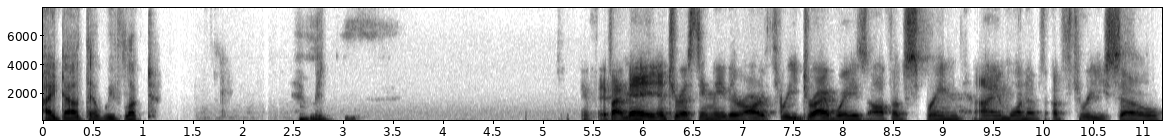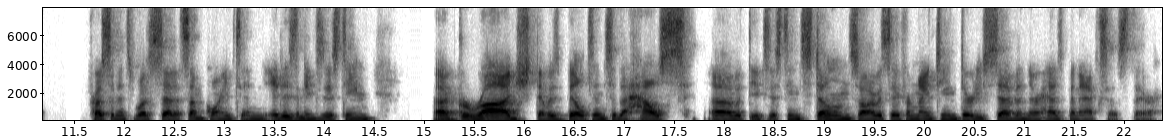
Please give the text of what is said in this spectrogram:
I doubt that we've looked. I hmm. mean, If, if I may, interestingly, there are three driveways off of Spring. I am one of, of three, so precedence was set at some point, and it is an existing uh, garage that was built into the house uh, with the existing stone. So I would say from 1937, there has been access there.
